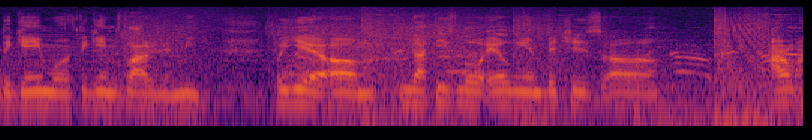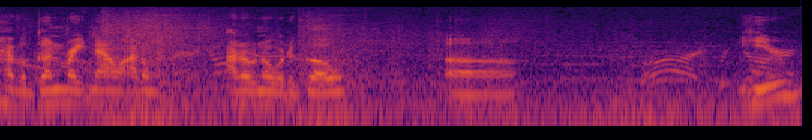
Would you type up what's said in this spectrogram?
the game or if the game is louder than me. But yeah, um, we got these little alien bitches. Uh, I don't have a gun right now. I don't I don't know where to go. Uh, here.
